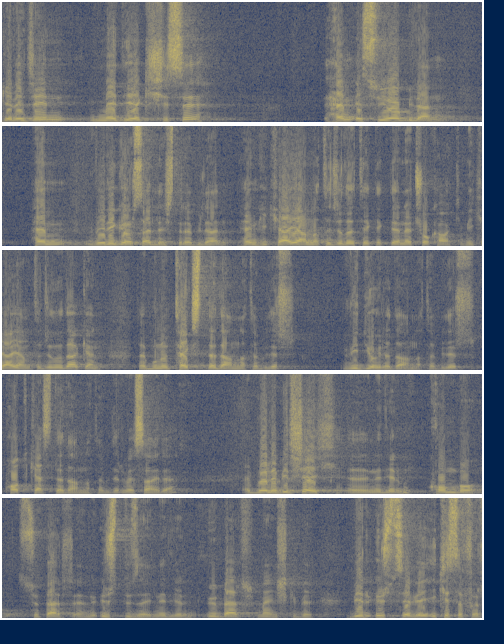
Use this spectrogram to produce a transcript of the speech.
Geleceğin medya kişisi hem SEO bilen, hem veri görselleştirebilen, hem hikaye anlatıcılığı tekniklerine çok hakim. Hikaye anlatıcılığı derken bunu tekstle de anlatabilir videoyla da anlatabilir, podcast'te de anlatabilir vesaire. E, böyle bir şey, e, ne diyelim, combo, süper, yani üst düzey ne diyelim, Übermensch gibi bir üst seviye 2.0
